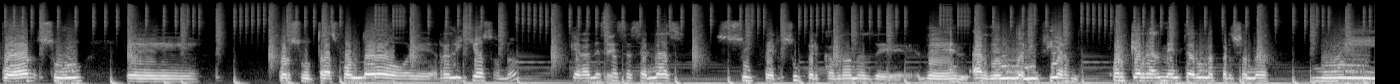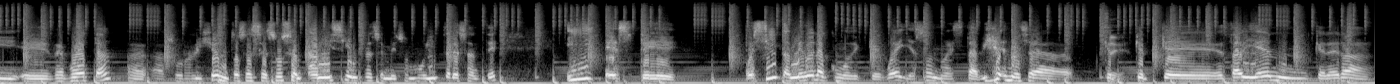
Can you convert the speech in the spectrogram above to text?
por su eh, por su trasfondo eh, religioso, ¿no? Que eran esas escenas súper, súper cabronas de, de Ardiendo del Infierno, porque realmente era una persona muy eh, devota a, su religión. Entonces eso a mí siempre se me hizo muy interesante. Y este, pues sí, también era como de que, güey, eso no está bien. O sea, que, que está bien querer a,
